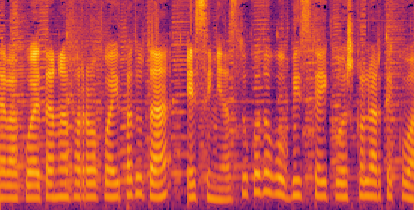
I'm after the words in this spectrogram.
Arabakoa eta Nafarroakoa aipatuta, ezin aztuko dugu Bizkaiko eskolartekoa,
